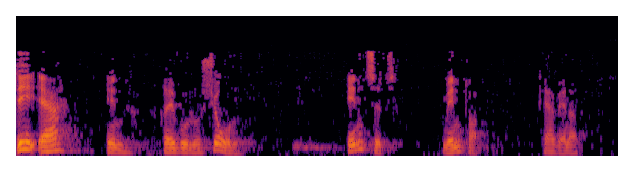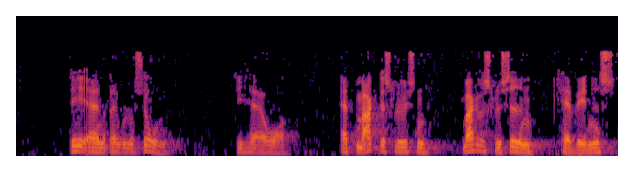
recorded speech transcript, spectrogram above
Det er en revolution. Intet mindre, kære venner. Det er en revolution, de her ord. At magtesløsen, magtesløsheden kan vendes.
